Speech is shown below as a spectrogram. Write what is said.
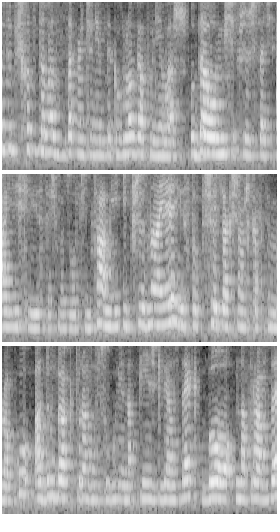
Drodzy, przychodzę do Was z zakończeniem tego vloga, ponieważ udało mi się przeczytać A jeśli jesteśmy złoczyńcami i przyznaję, jest to trzecia książka w tym roku, a druga, która zasługuje na 5 gwiazdek, bo naprawdę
